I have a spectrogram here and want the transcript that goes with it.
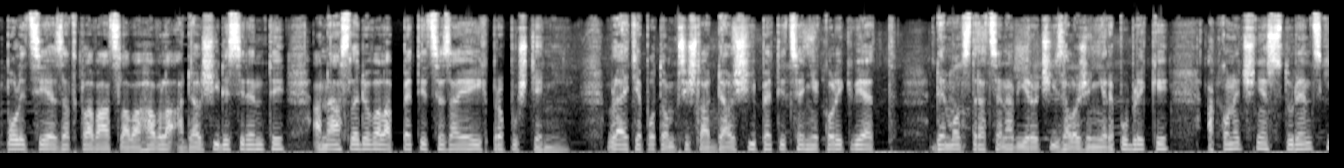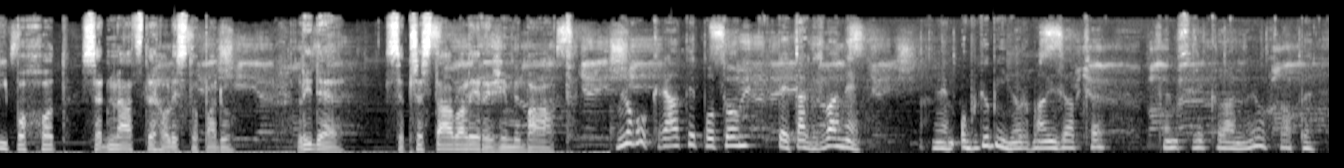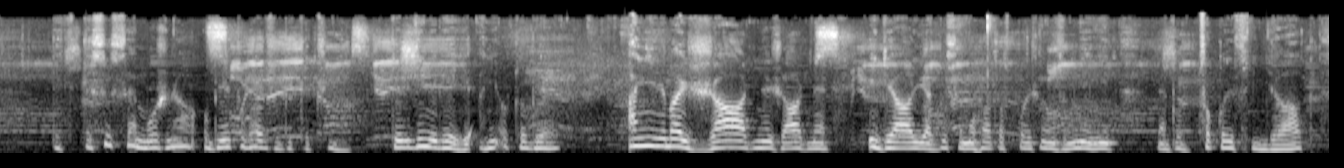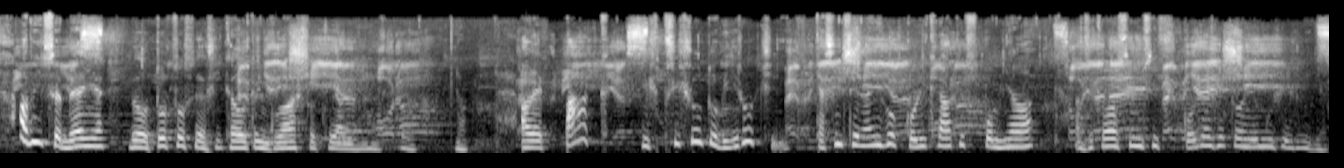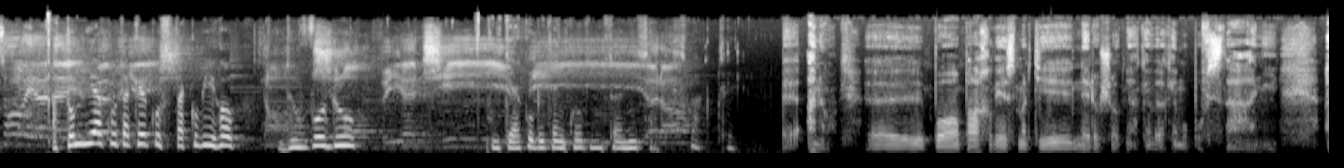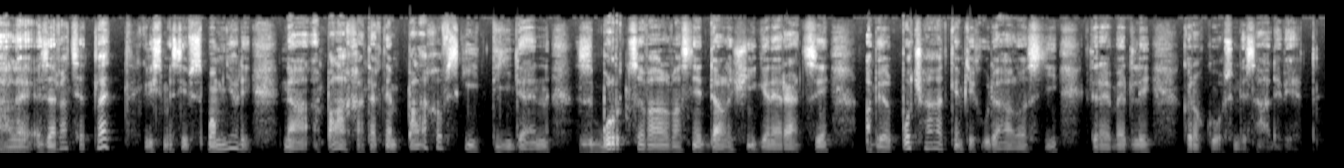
Policie zatkla Václava Havla a další disidenty a následovala petice za jejich propuštění. V létě potom přišla další petice několik vět – demonstrace na výročí založení republiky a konečně studentský pochod 17. listopadu. Lidé se přestávali režimu bát. Mnohokrát potom té takzvané nevím, období normalizace jsem si řekla, no jo chlape, teď ty si se možná obětovat zbytečně. Ty lidi nevědí ani o tobě, ani nemají žádné, žádné ideály, jak by se mohla ta společnost změnit nebo cokoliv s ním dělat. A víceméně bylo to, co se říkalo, ten guláš socialismus. No. Ale pak, když přišlo to výročí, tak jsem si na něho kolikrát vzpomněla a říkala jsem si, škoda, že to nemůžeš vidět. A to mě jako tak jako z takového důvodu, víte, jako by ten klub musel mít satisfakci. Eh, ano, eh, po Palachově smrti nedošlo k nějakému velkému povstání, ale za 20 let, když jsme si vzpomněli na Palacha, tak ten Palachovský týden zburcoval vlastně další generaci a byl počátkem těch událostí, které vedly k roku 89.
